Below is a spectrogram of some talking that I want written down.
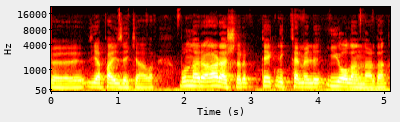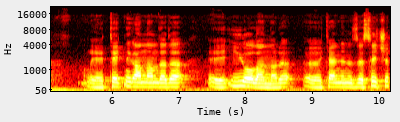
e, yapay zeka var. Bunları araştırıp teknik temeli iyi olanlardan, e, teknik anlamda da iyi olanları kendinize seçip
